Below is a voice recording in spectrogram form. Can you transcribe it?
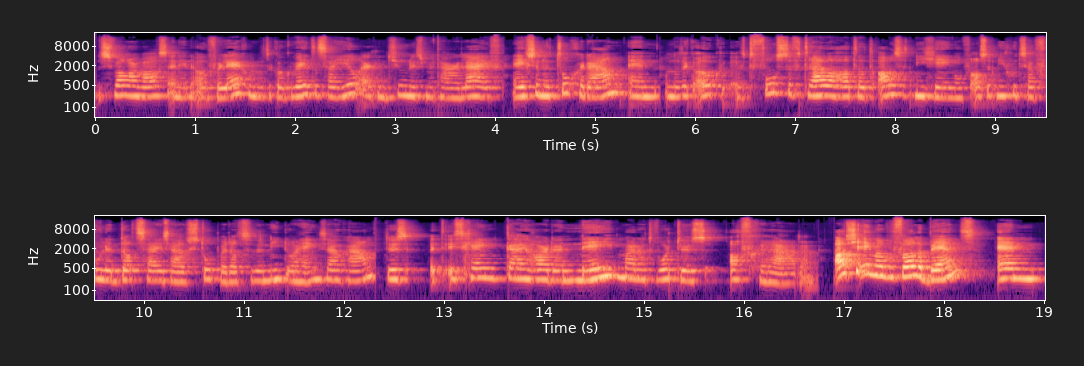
zwanger was en in overleg, omdat ik ook weet dat zij heel erg in tune is met haar lijf, heeft ze het toch gedaan. En omdat ik ook het volste vertrouwen had dat als het niet ging of als het niet goed zou voelen, dat zij zou stoppen, dat ze er niet doorheen zou gaan. Dus het is geen keiharde nee, maar het wordt dus afgeraden. Als je eenmaal bevallen bent en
